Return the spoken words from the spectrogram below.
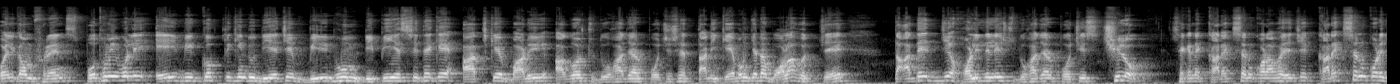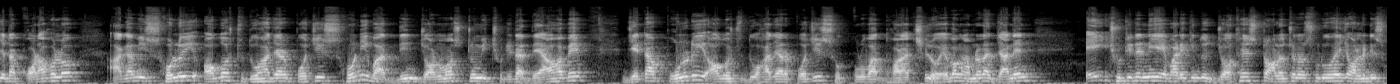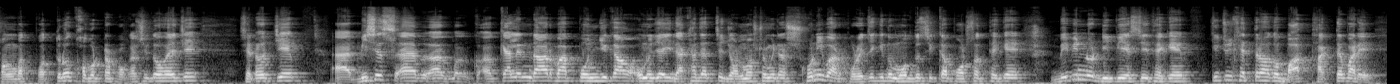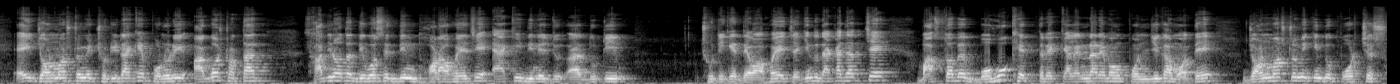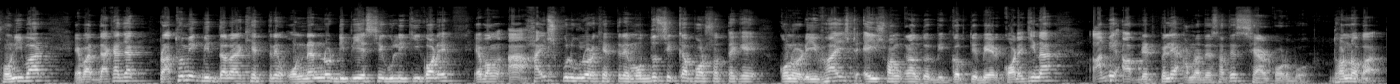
Welcome friends প্রথমেই বলি, এই বিজ্ঞপ্তি কিন্তু দিয়েছে বীরভূম ডিপিএসসি থেকে আজকে বারোই আগস্ট দু হাজার পঁচিশের তারিখে এবং যেটা বলা হচ্ছে, তাদের যে হলিডে লিস্ট দু হাজার পঁচিশ ছিল, সেখানে কারেকশন করা হয়েছে। কারেকশন করে যেটা করা হলো, আগামী ষোলোই আগস্ট দু হাজার পঁচিশ শনিবার দিন জন্মাষ্টমী ছুটিটা দেওয়া হবে, যেটা পনেরোই আগস্ট দু হাজার পঁচিশ শুক্রবার ধরা ছিল। এবং আপনারা জানেন এই ছুটিটা নিয়ে এবারে কিন্তু যথেষ্ট আলোচনা শুরু হয়েছে। অলরেডি সংবাদপত্র, খবরটা প্রকাশিত হয়েছে। সেটা হচ্ছে বিশেষ ক্যালেন্ডার বা পঞ্জিকা অনুযায়ী দেখা যাচ্ছে, জন্মাষ্টমীটা শনিবার পড়েছে। কিন্তু মধ্যশিক্ষা পর্ষদ থেকে, বিভিন্ন ডিপিএসসি থেকে কিছু ক্ষেত্রে হয়তো বাদ থাকতে পারে। এই জন্মাষ্টমীর ছুটিটাকে পনেরোই আগস্ট অর্থাৎ স্বাধীনতা দিবসের দিন ধরা হয়েছে। একই দিনে দুটি ছুটিকে দেওয়া হয়েছে। কিন্তু দেখা যাচ্ছে, বাস্তবে বহু ক্ষেত্রে ক্যালেন্ডার এবং পঞ্জিকা মতে জন্মাষ্টমী কিন্তু পড়ছে শনিবার। এবার দেখা যাক, প্রাথমিক বিদ্যালয়ের ক্ষেত্রে অন্যান্য ডিপিএসসিগুলি কি করে এবং হাই স্কুলগুলোর ক্ষেত্রে মধ্যশিক্ষা পর্ষদ থেকে কোনো রিভাইজড এই সংক্রান্ত বিজ্ঞপ্তি বের করে কিনা, আমি আপডেট পেলে আপনাদের সাথে শেয়ার করব। ধন্যবাদ।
